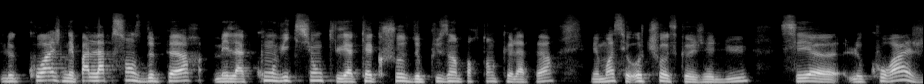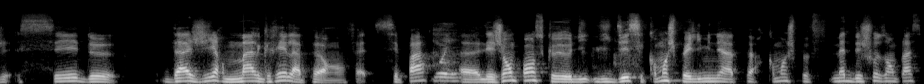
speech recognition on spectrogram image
Le courage n'est pas l'absence de peur, mais la conviction qu'il y a quelque chose de plus important que la peur. Mais moi, c'est autre chose que j'ai lu. C'est euh, le courage, c'est de d'agir malgré la peur en fait. C'est pas euh, les gens pensent que l'idée c'est comment je peux éliminer la peur, comment je peux mettre des choses en place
